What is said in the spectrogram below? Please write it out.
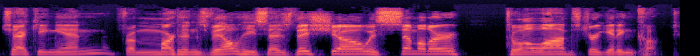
checking in from Martinsville. He says this show is similar to a lobster getting cooked.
